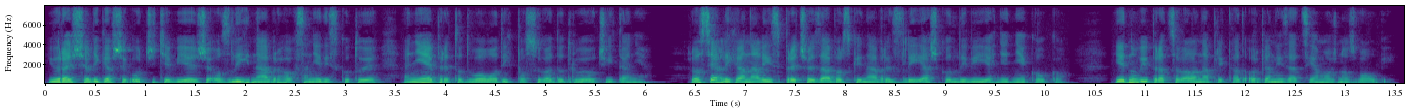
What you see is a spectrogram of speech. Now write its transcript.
Juraj Šeliga však určite vie, že o zlých návrhoch sa nediskutuje a nie je preto dôvod ich posúvať do druhého čítania. Rozsiahlých analýz, prečo je záborský návrh zlý a škodlivý, je hneď niekoľko. Jednu vypracovala napríklad organizácia Možnosť voľby.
